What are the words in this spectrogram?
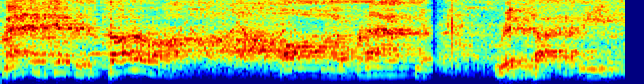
Managed to get the stunner off on the Raptor. Riptide leads.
